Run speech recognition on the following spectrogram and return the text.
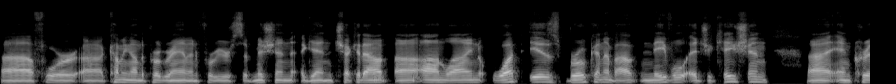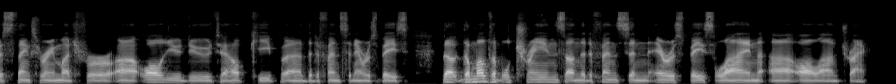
for coming on the program and for your submission. Again, check it out online. What is broken about naval education? Uh, and Chris, thanks very much for uh, all you do to help keep uh, the defense and aerospace, the, the multiple trains on the defense and aerospace line all on track.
